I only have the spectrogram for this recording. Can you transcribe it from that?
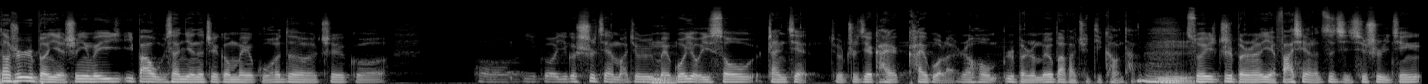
当时日本也是因为一八五三年的这个美国的这个呃一个一个事件嘛，就是美国有一艘战舰就直接开开过来，然后日本人没有办法去抵抗它，嗯，所以日本人也发现了自己其实已经。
